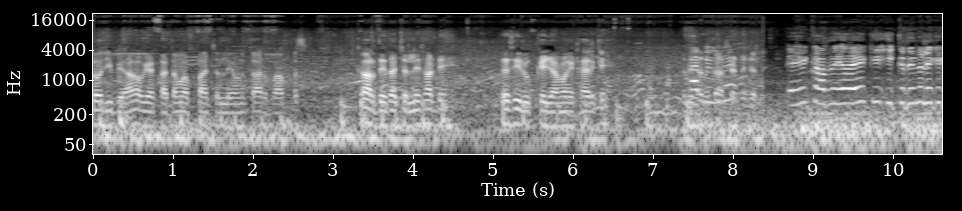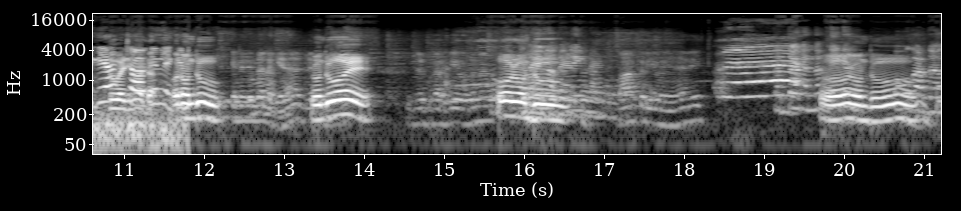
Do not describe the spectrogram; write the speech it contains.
ਲੋ ਜੀ ਵਿਆਹ ਹੋ ਗਿਆ ਖਤਮ। ਆਪਾਂ ਚੱਲੇ ਹੁਣ ਘਰ ਵਾਪਸ। ਘਰ ਦੇ ਤਾਂ ਚੱਲੇ ਸਾਡੇ ਤੇ ਅਸੀਂ ਰੁੱਕ ਕੇ ਜਾਵਾਂਗੇ ਠਹਿਰ ਕੇ। ਅਸੀਂ ਸਾਨੂੰ ਘਰ ਛੱਡਣ ਚੱਲੇ। ਇਹ ਕਰ ਰਿਹਾ ਹੈ ਕਿ ਇੱਕ ਦਿਨ ਲੈ ਕੇ ਗਿਆ ਜੀ ਚਾਰ ਦਿਨ ਲੈ ਉਹ ਕੇ ਰੋਂਦੂ। ਕਿੰਨੇ ਦਿਨ ਦਾ ਰੋਂਦੂ। ਓਏ ਓ ਰੋਂਦੂ ਕੱਦਾ ਕਹਿੰਦਾ ਓ ਰੋਂਦੂ। ਕਰਦਾ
